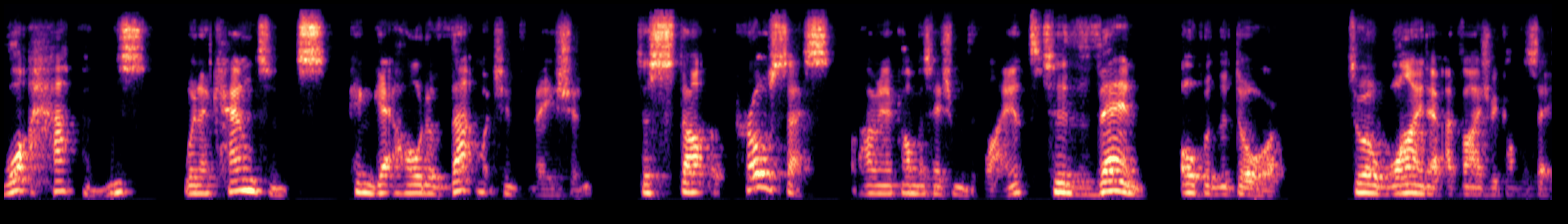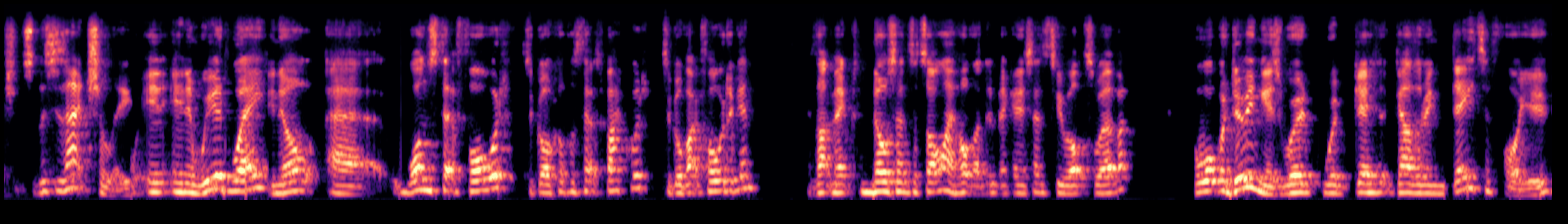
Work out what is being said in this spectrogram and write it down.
what happens when accountants can get hold of that much information to start the process of having a conversation with the client to then open the door to a wider advisory conversation. So this is actually, in, in a weird way, you know, uh, one step forward to go a couple of steps backward to go back forward again. If that makes no sense at all, I hope that didn't make any sense to you whatsoever. But what we're doing is we're we're gathering data for you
